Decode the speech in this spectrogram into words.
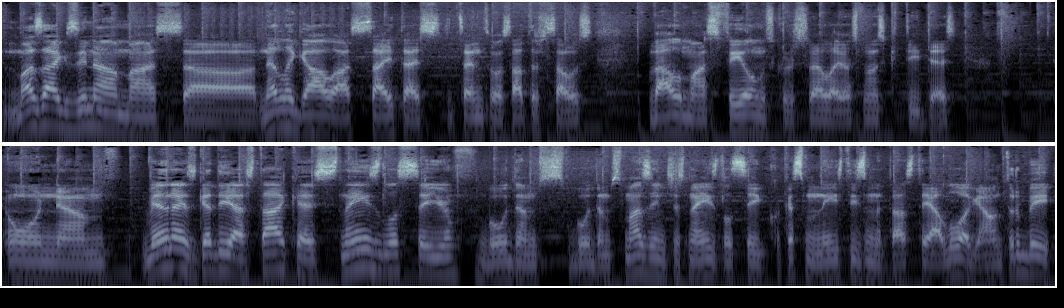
mazāk zināmās, uh, nelegālās saitēs centos atrast savus vēlamās filmas, kuras vēlējos noskatīties. Un, um, vienreiz gadījās tā, ka es neizlasīju, būdams, būdams maziņš, es neizlasīju, kas man īsti izmetās tajā logā. Un tur bija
